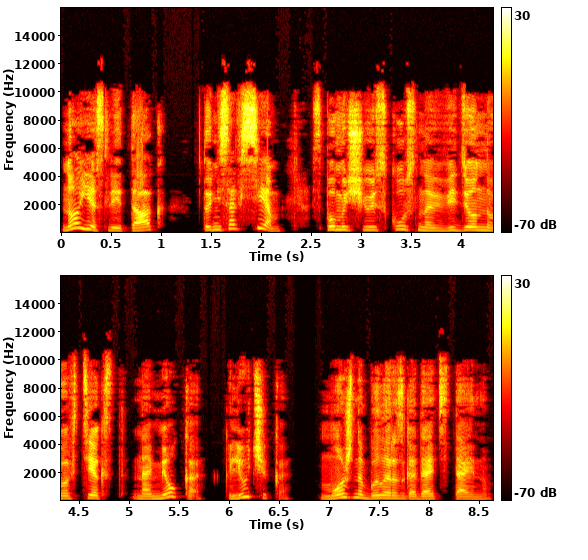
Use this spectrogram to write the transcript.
но если и так, то не совсем. С помощью искусно введенного в текст намека, ключика, можно было разгадать тайну.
